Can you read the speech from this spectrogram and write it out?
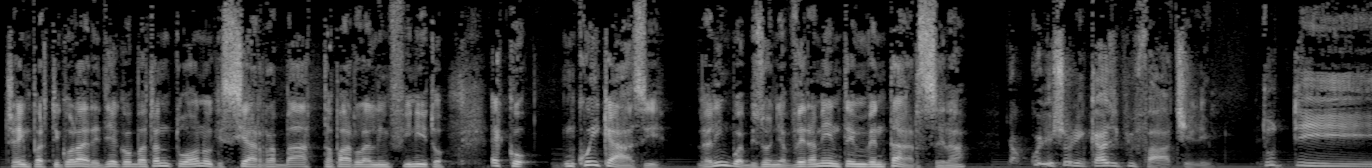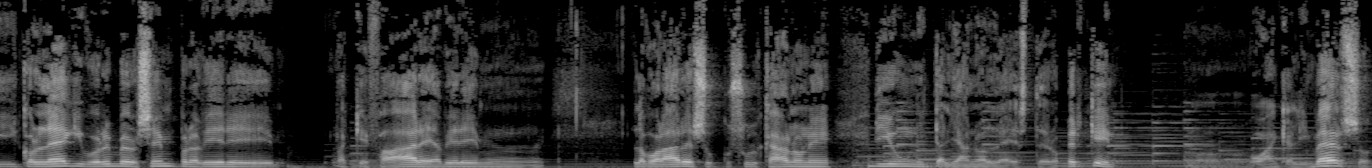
C'è in particolare Diego Batantuono che si arrabatta, parla all'infinito. Ecco, in quei casi la lingua bisogna veramente inventarsela? No, quelli sono i casi più facili. Tutti i colleghi vorrebbero sempre avere a che fare, avere, mh, mm, lavorare su, sul canone di un italiano all'estero, perché, o anche all'inverso,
